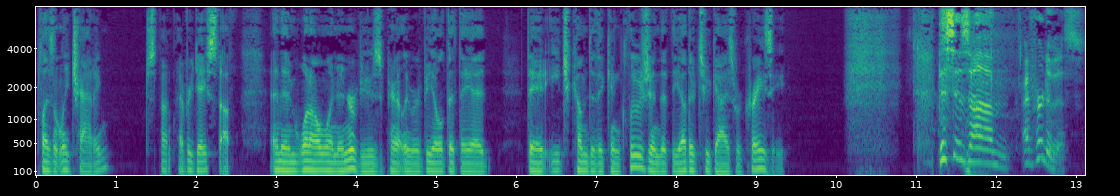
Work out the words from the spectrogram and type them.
pleasantly chatting, just about everyday stuff. And then one-on-one interviews apparently revealed that they had, they had each come to the conclusion that the other two guys were crazy. This is um I've heard of this.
